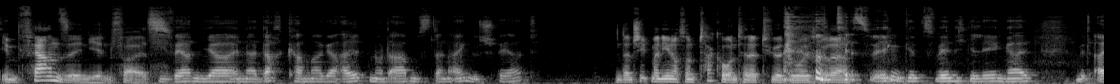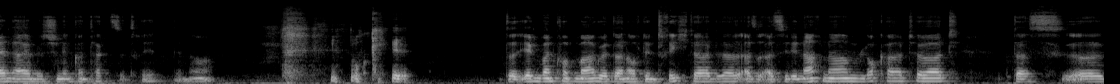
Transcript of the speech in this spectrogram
Im Fernsehen Die jedenfalls. werden ja in der Dachkammer gehalten und abends dann eingesperrt. Und dann schiebt man ihr noch so ein Taco unter der Tür durch, oder? deswegen gibt's wenig Gelegenheit, mit Einheimischen in Kontakt zu treten. Genau. okay. Da, irgendwann kommt Margaret dann auf den Trichter, da, also als sie den Nachnamen Lockhart hört, dass, äh,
